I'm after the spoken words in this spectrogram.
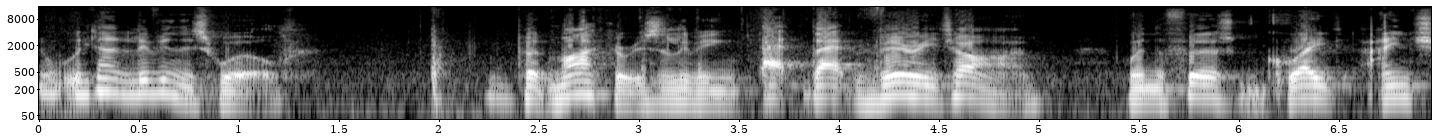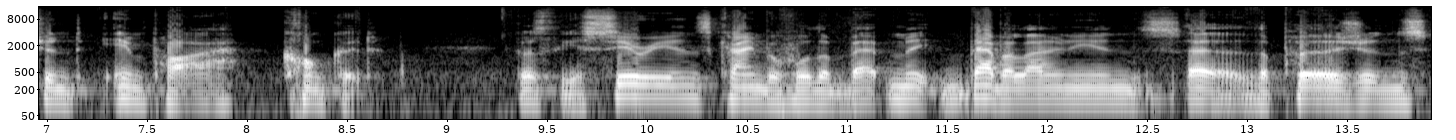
We don't live in this world. But Micah is living at that very time when the first great ancient empire conquered because the Assyrians came before the Babylonians, uh, the Persians,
